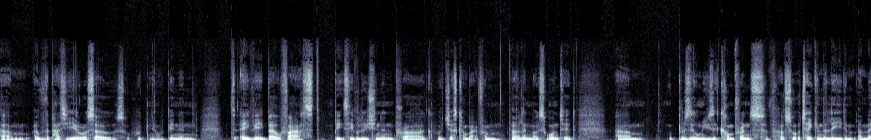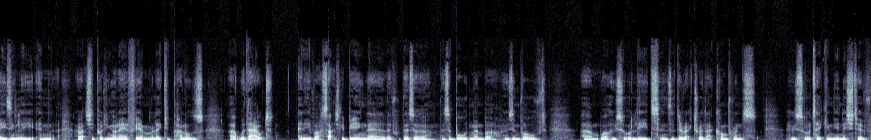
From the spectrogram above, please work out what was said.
um, over the past year or so. So we've, you know, we've been in AVA Belfast, Beats Evolution in Prague. We've just come back from Berlin Most Wanted. Um, Brazil Music Conference have, have, sort of taken the lead amazingly and are actually putting on AFEM related panels uh, without any of us actually being there. They've, there's a there's a board member who's involved, um, well, who sort of leads and is the director of that conference, who's sort of taking the initiative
